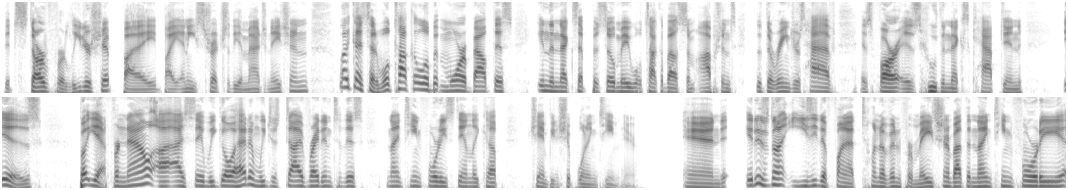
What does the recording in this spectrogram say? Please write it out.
that's starved for leadership by, by any stretch of the imagination. Like I said, we'll talk a little bit more about this in the next episode. Maybe we'll talk about some options that the Rangers have as far as who the next captain is. But yeah, for now, I say we go ahead and we just dive right into this 1940 Stanley Cup championship winning team here. And it is not easy to find a ton of information about the 1940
